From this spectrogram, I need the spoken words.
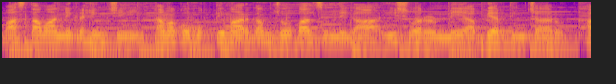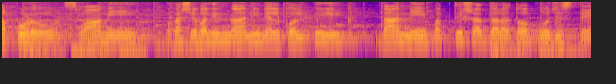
వాస్తవాన్ని గ్రహించి తమకు ముక్తి మార్గం చూపాల్సిందిగా ఈశ్వరుణ్ణి అభ్యర్థించారు. అప్పుడు స్వామి ఒక శివలింగాన్ని నెలకొల్పి దాన్ని భక్తి శ్రద్ధలతో పూజిస్తే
